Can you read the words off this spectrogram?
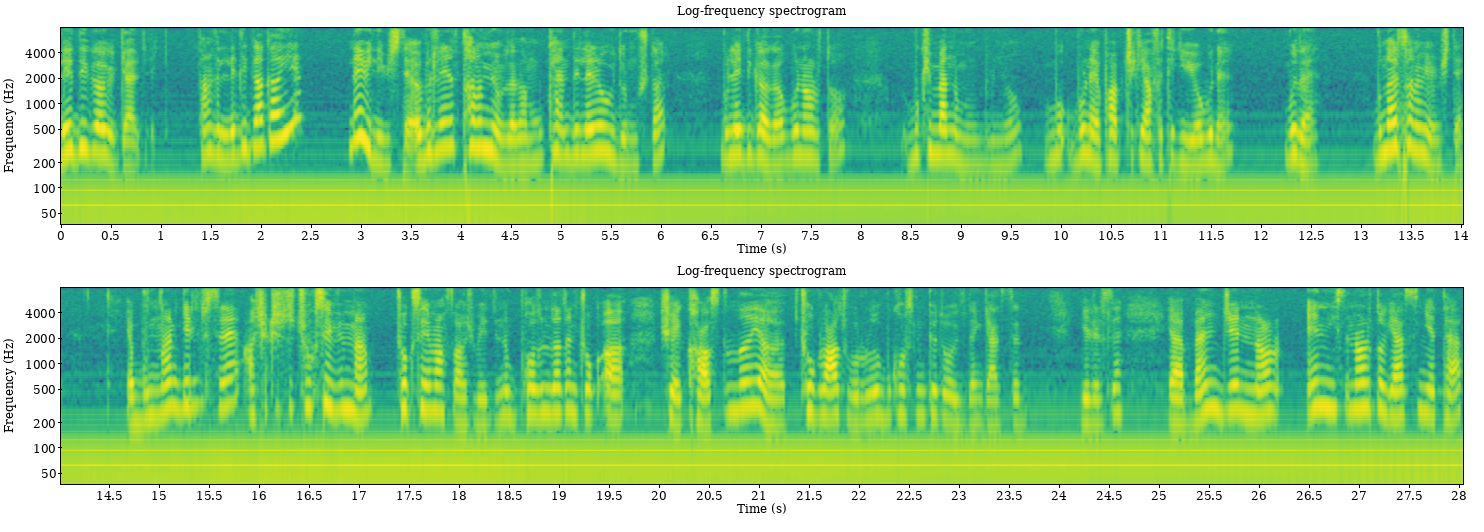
Lady Gaga gelecek. Kanka Lady Gaga'yı ne bileyim işte öbürlerini tanımıyorum zaten. Bu kendileri uydurmuşlar. Bu Lady Gaga, bu Naruto. Bu kim ben de bunu bilmiyorum. Bu, bu ne? PUBG kıyafeti giyiyor. Bu ne? Bu ne? Bunları tanımıyorum işte. Ya bunlar gelirse açıkçası çok sevinmem. Çok sevmem Savaş Bey'ini. Bu kostüm zaten çok a, şey kaslı ya. Çok rahat vurulur. Bu kostüm kötü o yüzden gelse gelirse. Ya bence Nar en iyisi Naruto gelsin yeter.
